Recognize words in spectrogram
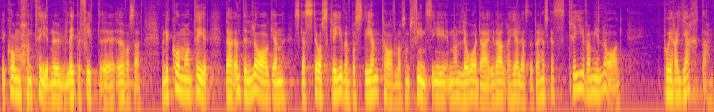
det kommer en tid, nu lite fritt eh, översatt, men det kommer en tid där inte lagen ska stå skriven på stentavlor som finns i någon låda i det allra heligaste, utan jag ska skriva min lag på era hjärtan.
